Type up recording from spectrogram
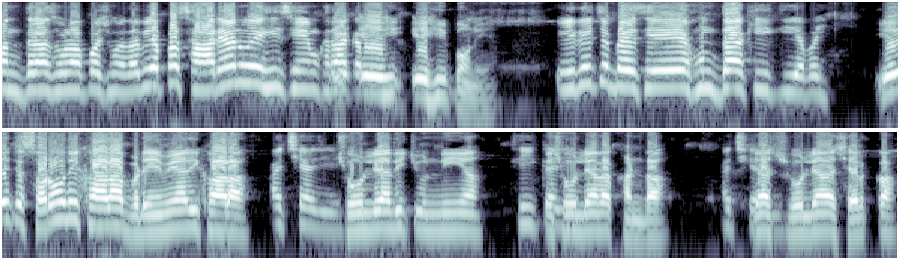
15-16 ਪਸ਼ੂਆਂ ਦਾ ਵੀ ਆਪਾਂ ਸਾਰਿਆਂ ਨੂੰ ਇਹੀ ਸੇਮ ਖਰਾ ਕਰ ਇਹੀ ਇਹੀ ਪਾਉਣੇ ਆ। ਇਹਦੇ ਚ ਵੈਸੇ ਹੁੰਦਾ ਕੀ ਕੀ ਆ ਬਾਈ? ਇਹਦੇ ਚ ਸਰੋਂ ਦੀ ਖਾਲਾ ਬੜੇਵਿਆਂ ਦੀ ਖਾਲਾ ਅੱਛਾ ਜੀ। ਛੋਲਿਆਂ ਦੀ ਚੁੰਨੀ ਆ ਠੀਕ ਹੈ ਛੋਲਿਆਂ ਦਾ ਖੰਡਾ ਅੱਛਾ ਜਾਂ ਜੀ। ਛੋਲਿਆਂ ਦਾ ਛਿਲਕਾ।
